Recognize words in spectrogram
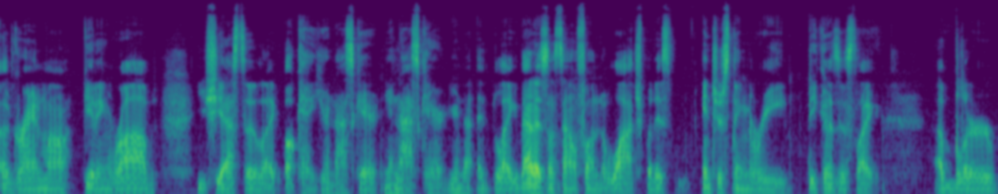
a grandma getting robbed. She has to like, okay, you're not scared. You're not scared. You're not like that doesn't sound fun to watch, but it's interesting to read because it's like a blurb,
